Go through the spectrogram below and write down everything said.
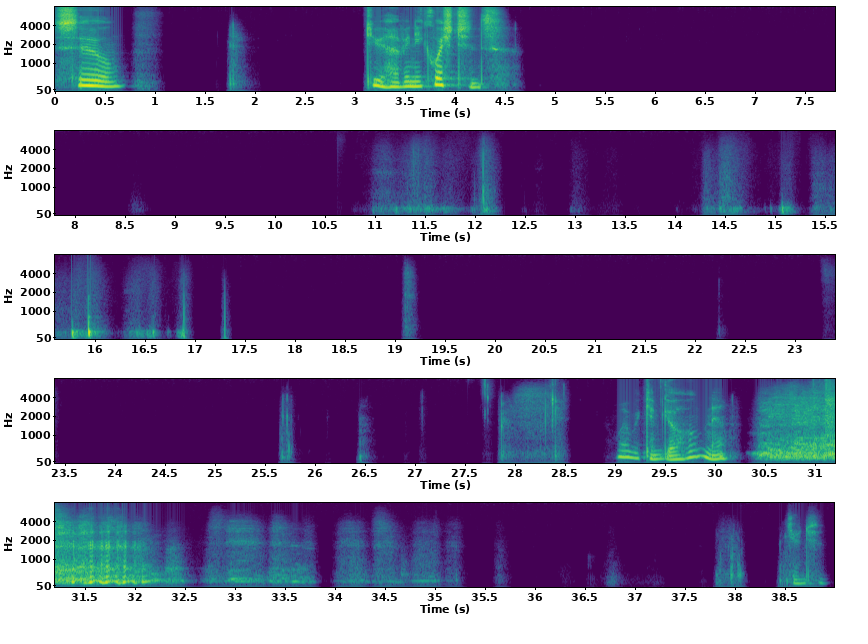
So, do you have any questions? Well, we can go home now. Yunshin.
